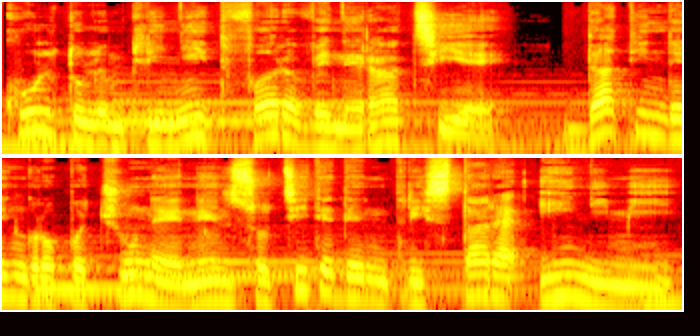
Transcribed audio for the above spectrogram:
cultul împlinit fără venerație, datin de îngropăciune neînsoțite de întristarea inimii,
